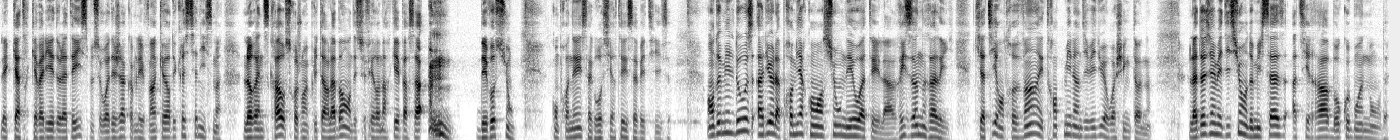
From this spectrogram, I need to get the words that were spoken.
Les quatre cavaliers de l'athéisme se voient déjà comme les vainqueurs du christianisme. Lorenz Krauss rejoint plus tard la bande et se fait remarquer par sa dévotion. Comprenez sa grossièreté et sa bêtise. En 2012 a lieu la première convention néo-athée, la Reason Rally, qui attire entre 20 et 30 000 individus à Washington. La deuxième édition en 2016 attirera beaucoup moins de monde.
